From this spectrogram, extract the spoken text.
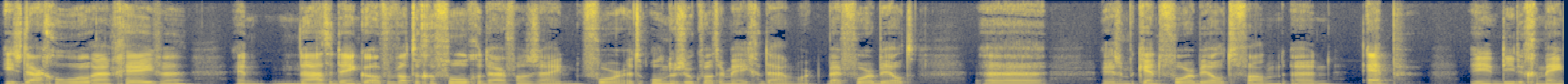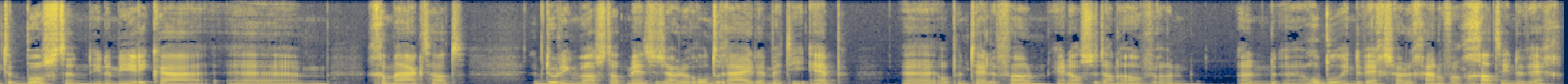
is daar gehoor aan geven en na te denken over wat de gevolgen daarvan zijn voor het onderzoek wat ermee gedaan wordt. Bijvoorbeeld. Er is een bekend voorbeeld van een app in die de gemeente Boston in Amerika ehm, gemaakt had. De bedoeling was dat mensen zouden rondrijden met die app uh, op hun telefoon. En als ze dan over een, een uh, hobbel in de weg zouden gaan of een gat in de weg,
